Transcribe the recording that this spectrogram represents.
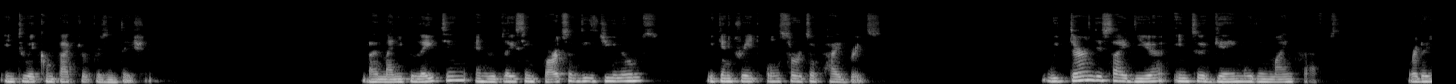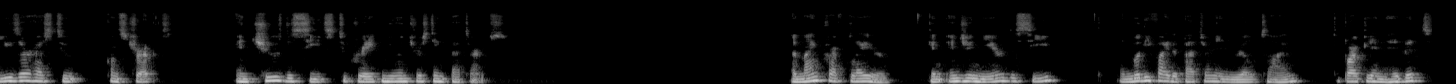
into a compact representation. By manipulating and replacing parts of these genomes, we can create all sorts of hybrids. We turn this idea into a game within Minecraft, where the user has to construct and choose the seeds to create new interesting patterns. A Minecraft player can engineer the seed and modify the pattern in real time to partly inhibit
